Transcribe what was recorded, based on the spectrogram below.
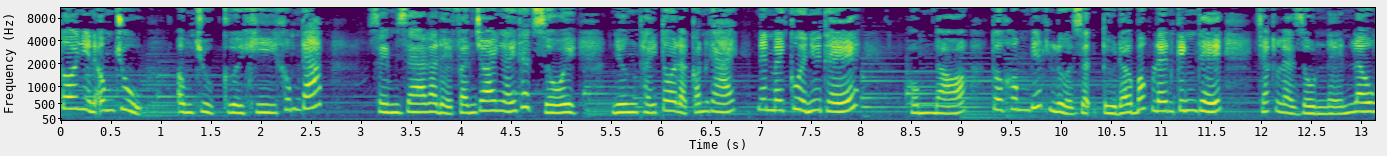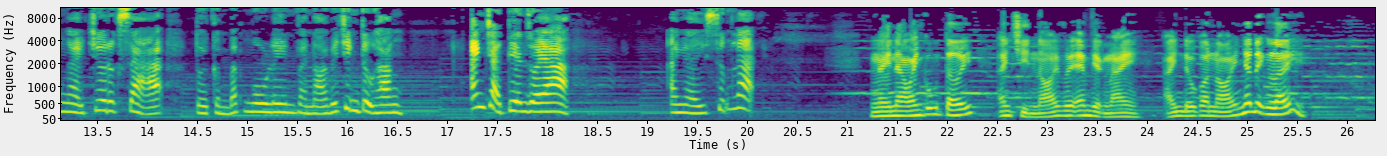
Tôi nhìn ông chủ, ông chủ cười khi không đáp. Xem ra là để phần cho anh ấy thật rồi, nhưng thấy tôi là con gái nên mới cười như thế. Hôm đó tôi không biết lửa giận từ đâu bốc lên kinh thế. Chắc là dồn nén lâu ngày chưa được xả. Tôi cầm bắp ngô lên và nói với Trình Tử Hằng. Anh trả tiền rồi à? Anh ấy sững lại. Ngày nào anh cũng tới Anh chỉ nói với em việc này. Anh đâu có nói nhất định lấy.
